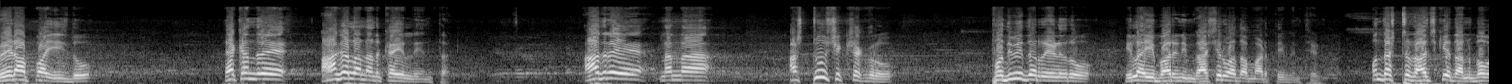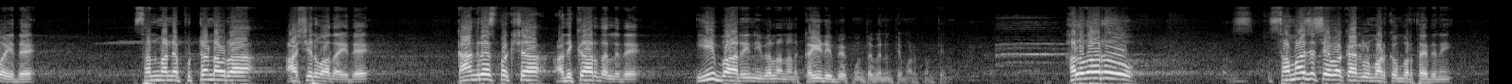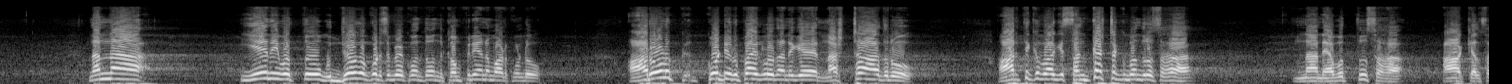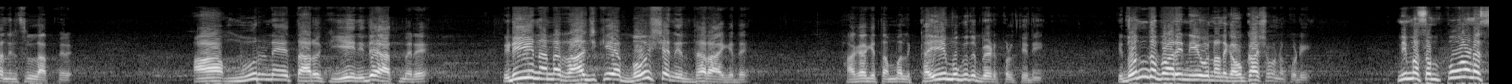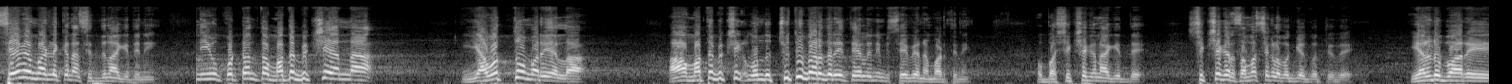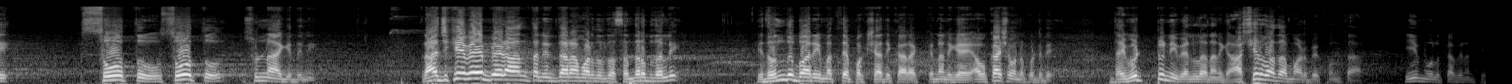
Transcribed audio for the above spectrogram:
ಬೇಡಪ್ಪ ಇದು ಯಾಕಂದರೆ ಆಗಲ್ಲ ನನ್ನ ಕೈಯಲ್ಲಿ ಅಂತ. ಆದರೆ ನನ್ನ ಅಷ್ಟು ಶಿಕ್ಷಕರು ಪದವೀಧರರು ಹೇಳಿದರು, ಇಲ್ಲ, ಈ ಬಾರಿ ನಿಮ್ಗೆ ಆಶೀರ್ವಾದ ಮಾಡ್ತೀವಿ ಅಂಥೇಳಿ. ಒಂದಷ್ಟು ರಾಜಕೀಯದ ಅನುಭವ ಇದೆ. ಸನ್ಮಾನ್ಯ ಪುಟ್ಟಣ್ಣವರ ಆಶೀರ್ವಾದ ಇದೆ. ಕಾಂಗ್ರೆಸ್ ಪಕ್ಷ ಅಧಿಕಾರದಲ್ಲಿದೆ. ಈ ಬಾರಿ ನೀವೆಲ್ಲ ನನ್ನ ಕೈ ಹಿಡಿಬೇಕು ಅಂತ ವಿನಂತಿ ಮಾಡ್ಕೊತೀನಿ. ಹಲವಾರು ಸಮಾಜ ಸೇವಾ ಕಾರ್ಯಗಳು ಮಾಡ್ಕೊಂಡು ಇದ್ದೀನಿ. ನನ್ನ ಏನಿವತ್ತು ಉದ್ಯೋಗ ಕೊಡಿಸಬೇಕು ಅಂತ ಒಂದು ಕಂಪ್ನಿಯನ್ನು ಮಾಡಿಕೊಂಡು ಆರೇಳು ಕೋಟಿ ರೂಪಾಯಿಗಳು ನನಗೆ ನಷ್ಟ ಆದರೂ, ಆರ್ಥಿಕವಾಗಿ ಸಂಕಷ್ಟಕ್ಕೆ ಬಂದರೂ ಸಹ ನಾನು ಯಾವತ್ತೂ ಸಹ ಆ ಕೆಲಸ ನಿಲ್ಲಿಸಲಿಲ್ಲ ಆತ್ಮೇರೆ ಆ ಮೂರನೇ ತಾರೀಕು ಏನಿದೆ ಆತ್ಮೇಲೆ ಇಡೀ ನನ್ನ ರಾಜಕೀಯ ಭವಿಷ್ಯ ನಿರ್ಧಾರ ಆಗಿದೆ. ಹಾಗಾಗಿ ತಮ್ಮಲ್ಲಿ ಕೈ ಮುಗಿದು ಬೇಡ್ಕೊಳ್ತೀನಿ. ಇದೊಂದು ಬಾರಿ ನೀವು ನನಗೆ ಅವಕಾಶವನ್ನು ಕೊಡಿ. ನಿಮ್ಮ ಸಂಪೂರ್ಣ ಸೇವೆ ಮಾಡಲಿಕ್ಕೆ ನಾನು ಸಿದ್ಧನಾಗಿದ್ದೀನಿ. ನೀವು ಕೊಟ್ಟಂಥ ಮತಭಿಕ್ಷೆಯನ್ನು ಯಾವತ್ತೂ ಮರೆಯಲ್ಲ. ಆ ಮತಭಿಕ್ಷೆ ಒಂದು ಚ್ಯುತಿ ಬರದ ರೀತಿಯಲ್ಲಿ ನಿಮ್ಮ ಸೇವೆಯನ್ನು ಮಾಡ್ತೀನಿ. ಒಬ್ಬ ಶಿಕ್ಷಕನಾಗಿದ್ದೆ. ಶಿಕ್ಷಕರ ಸಮಸ್ಯೆಗಳ ಬಗ್ಗೆ ಗೊತ್ತಿದೆ. ಎರಡು ಬಾರಿ ಸೋತು ಸೋತು ಸುಣ್ಣ ಆಗಿದ್ದೀನಿ ರಾಜಕೀಯವೇ ಬೇಡ ಅಂತ ನಿರ್ಧಾರ ಮಾಡಿದಂಥ ಸಂದರ್ಭದಲ್ಲಿ ಇದೊಂದು ಬಾರಿ ಮತ್ತೆ ಪಕ್ಷಾಧಿಕಾರಕ್ಕೆ ನನಗೆ ಅವಕಾಶವನ್ನು ಕೊಟ್ಟಿದೆ. ದಯವಿಟ್ಟು ನೀವೆಲ್ಲ ನನಗೆ ಆಶೀರ್ವಾದ ಮಾಡಬೇಕು ಅಂತ ಈ ಮೂಲಕ ವಿನಂತಿ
